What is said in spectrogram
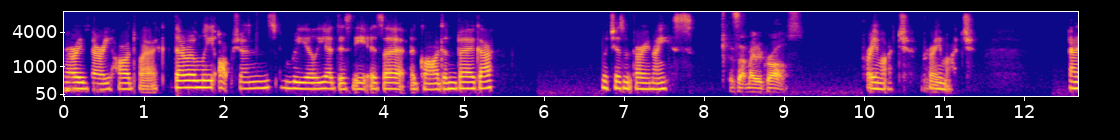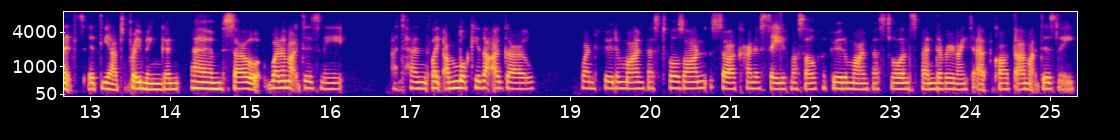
very, very hard work. Their only options really at Disney is a, a garden burger, which isn't very nice, Is that made of grass? Pretty much, pretty much. And it's it yeah, it's pretty minging. Um, so when I'm at Disney, I tend like I'm lucky that I go when Food and Wine Festival's on, so I kind of save myself a Food and Wine Festival and spend every night at Epcot that I'm at Disney.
